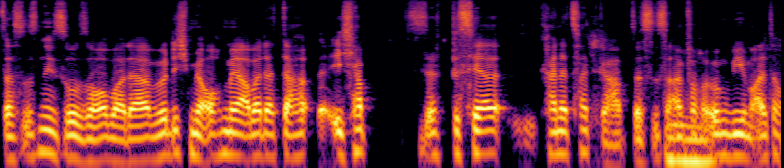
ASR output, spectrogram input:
das ist nicht so sauber. Da würde ich mir auch mehr aber da da ich habe bisher keine Zeit gehabt. Das ist einfach Mhm. irgendwie im Alltag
